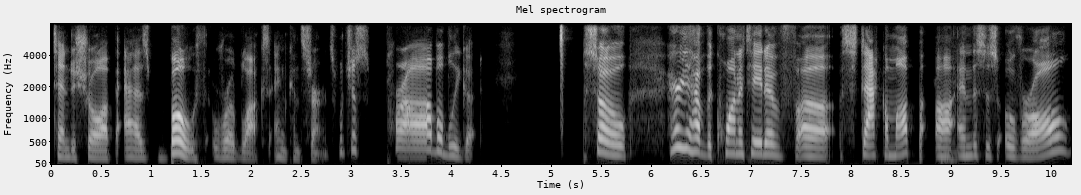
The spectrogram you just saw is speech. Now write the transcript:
tend to show up as both roadblocks and concerns, which is probably good. So here you have the quantitative uh, stack them up, uh, and this is overall,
